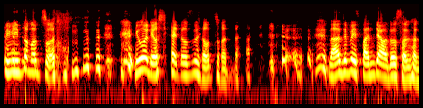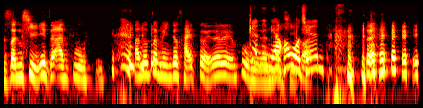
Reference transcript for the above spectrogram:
明明这么准，因为留下来都是有准的。” 然后就被删掉，都很很生气，一直按复评。他说：“证明就猜对，那边复评。”看你你要还我钱。对，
